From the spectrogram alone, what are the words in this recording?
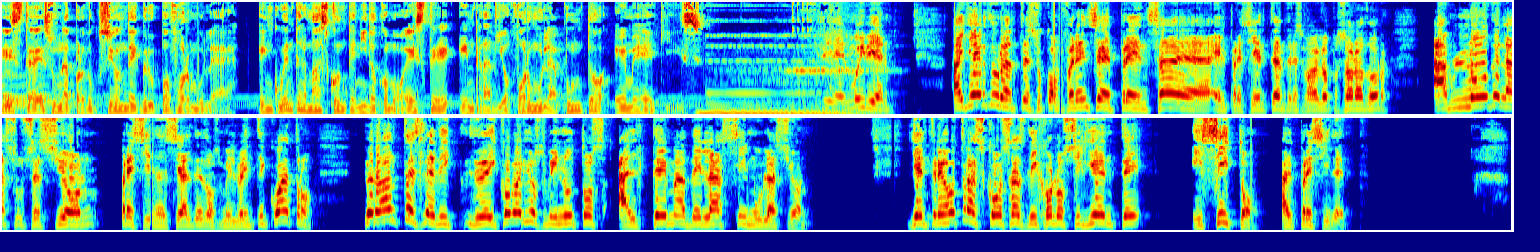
Esta es una producción de Grupo Fórmula. Encuentra más contenido como este en radioformula.mx. Bien, muy bien. Ayer durante su conferencia de prensa, eh, el presidente Andrés Manuel López Obrador habló de la sucesión presidencial de 2024, pero antes le dedicó varios minutos al tema de la simulación. Y entre otras cosas dijo lo siguiente, y cito al presidente.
